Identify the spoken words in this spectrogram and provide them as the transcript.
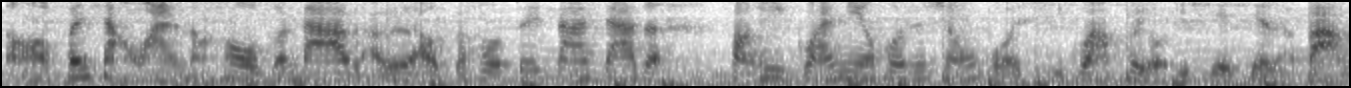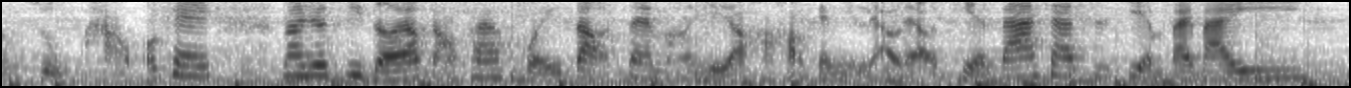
呃分享完，然后跟大家聊一聊之后，对大家的防疫观念或是生活习惯会有一些些的帮助。好，OK，那就记得要赶快回到。再忙也要好好跟你聊聊天，大家下次见，拜拜。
